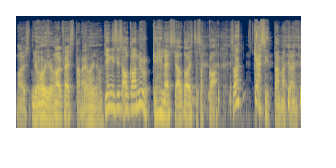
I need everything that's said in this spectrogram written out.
nois, Joo, joo. noilla festareilla. Joo, joo. Jengi siis alkaa nyrkkeilee siellä toistensa kanssa. Se on käsittämätöntä.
